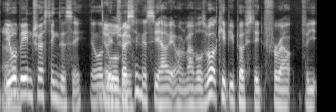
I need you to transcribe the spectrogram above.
favor. it will Um, be interesting to see. It will it be will be. interesting to see how it unravels. We'll keep you posted throughout the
